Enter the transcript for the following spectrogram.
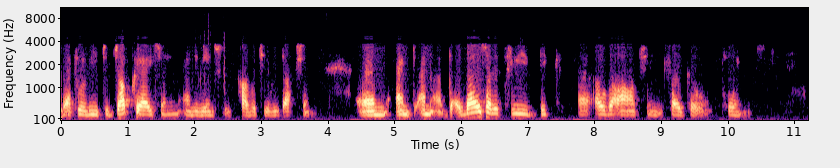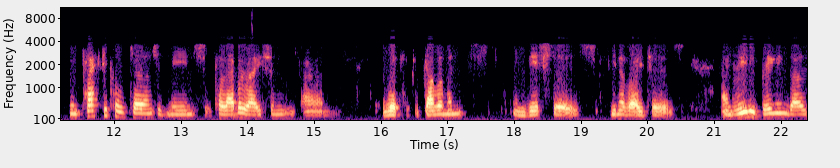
that will lead to job creation and eventually poverty reduction. Um, and, and those are the three big uh, overarching focal points. In practical terms, it means collaboration um, with governments, investors, innovators, and really bringing those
